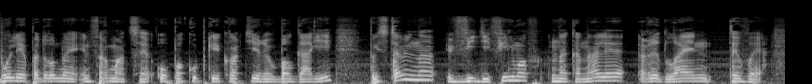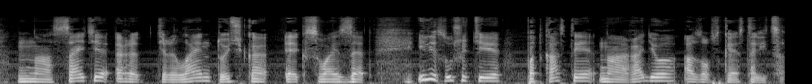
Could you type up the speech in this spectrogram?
Более подробная информация о покупке квартиры в Болгарии представлена в виде фильмов на канале Redline TV на сайте redline.xyz или слушайте подкасты на радио «Азовская столица».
